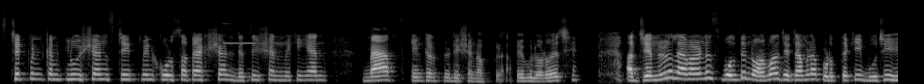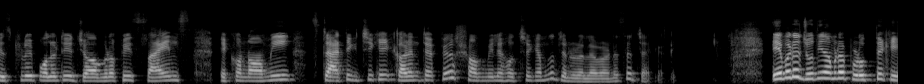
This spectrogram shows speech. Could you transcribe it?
statement conclusion, statement course of action, decision making and maps, interpretation of graph এগুলো রয়েছে। আর জেনারেল অ্যাওয়ারনেস বলতে নর্মাল যেটা আমরা প্রত্যেকেই বুঝি history polity geography science economy static GK current affairs সব মিলে হচ্ছে কি আমাদের জেনারেল অ্যাওয়ারনেসের জায়গাটি। এবারে যদি আমরা প্রত্যেকে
